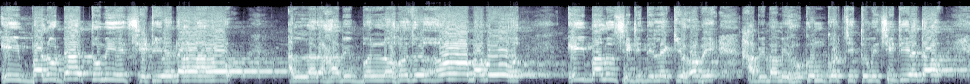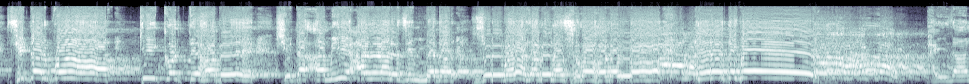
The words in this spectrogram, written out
এই বালুটা তুমি ছিটিয়ে দাও। আল্লাহর হাবিব বলল, হজুর, ও বাবুত এই বালু ছিটি দিলে কি হবে? হাবিব, আমি হুকুম করছি, তুমি ছিটিয়ে দাও। ছিটার পর কি করতে হবে? সেটা আমি আল্লাহর জিম্মেদার। জোরে বলা যাবে না তাকবীর। ভাইজান,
